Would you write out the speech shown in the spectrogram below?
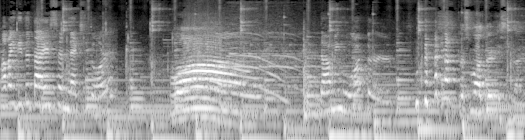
Okay, dito tayo sa next door. Wow! Ang daming water. Because water is life.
